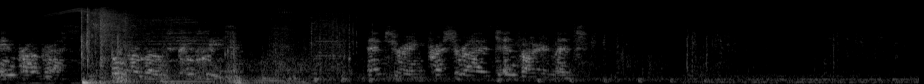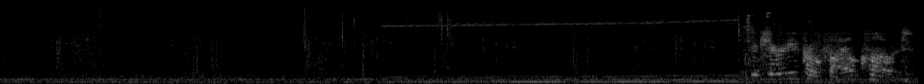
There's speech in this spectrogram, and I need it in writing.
in progress. Overload complete. Entering pressurized environment. Security profile cloned.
